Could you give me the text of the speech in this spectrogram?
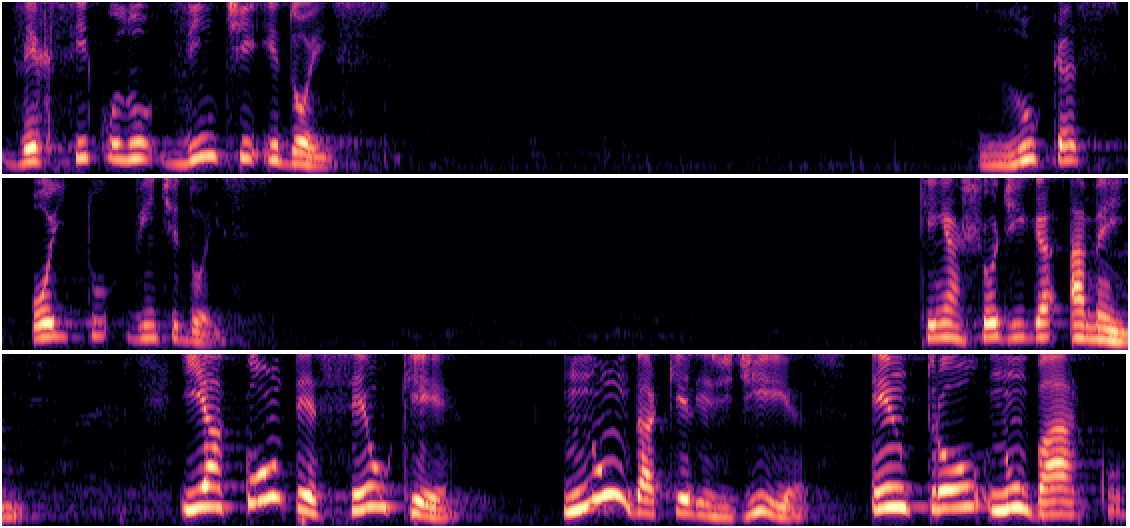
Versículo 22. Lucas 8, 22. Quem achou, diga amém. E aconteceu que, num daqueles dias, entrou num barco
